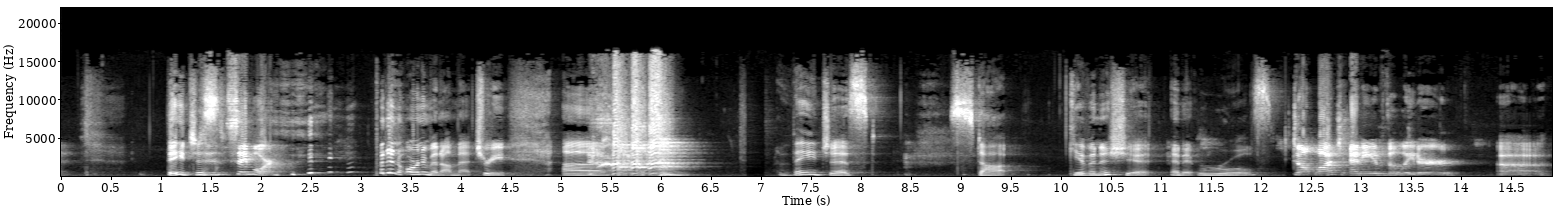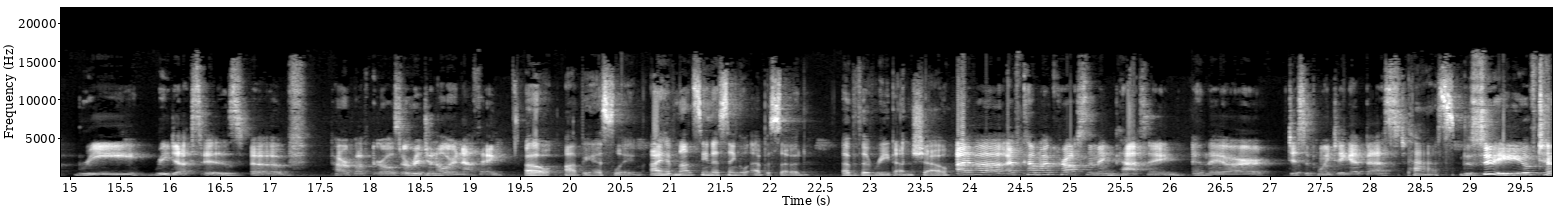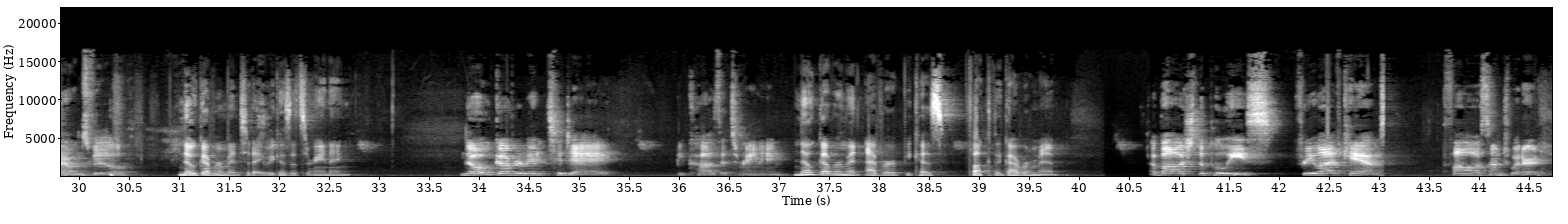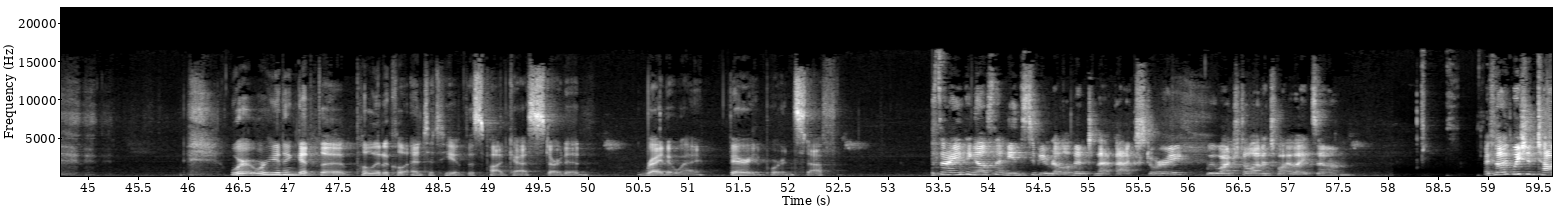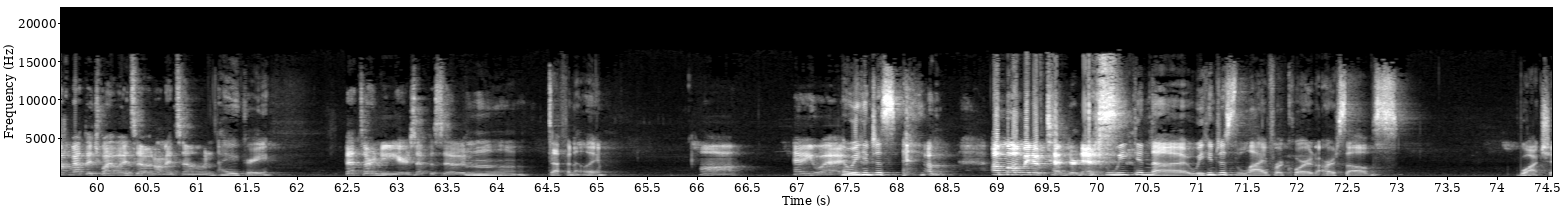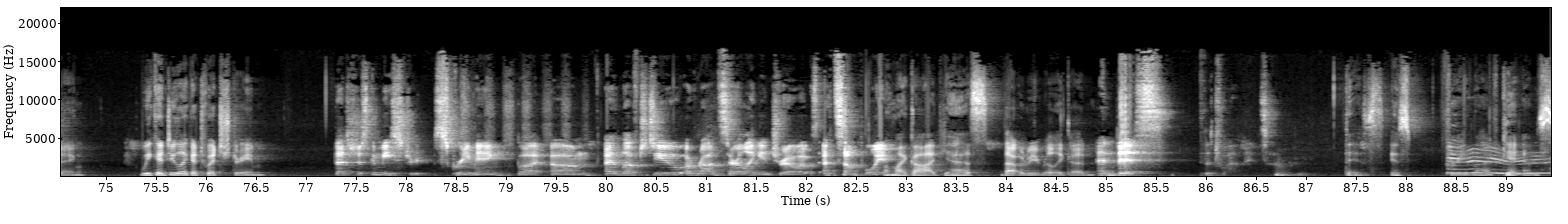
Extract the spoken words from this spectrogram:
They just Say more. put an ornament on that tree. Uh, they just stop giving a shit and it rules. don't watch any of the later uh, re reduxes of Powerpuff Girls, original or nothing. Oh, obviously. I have not seen a single episode of the redone show. I've uh, I've come across them in passing, and they are disappointing at best. Pass. The city of Townsville. No government today because it's raining. No government today because it's raining. No government ever because fuck the government. Abolish the police. Free live cams. Follow us on Twitter. We're, we're going to get the political entity of this podcast started right away. Very important stuff. Is there anything else that needs to be relevant to that backstory? We watched a lot of Twilight Zone. I feel like we should talk about the Twilight Zone on its own. I agree. That's our New Year's episode. Mm, definitely. Aw. Anyway, And we can just a, a moment of tenderness. we can uh we can just live record ourselves watching. We could do like a Twitch stream. That's just gonna be stre- screaming, but um, I'd love to do a Rod Serling intro at, at some point. Oh my god, yes. That would be really good. and this, the Twilight Zone. This is free live cams.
